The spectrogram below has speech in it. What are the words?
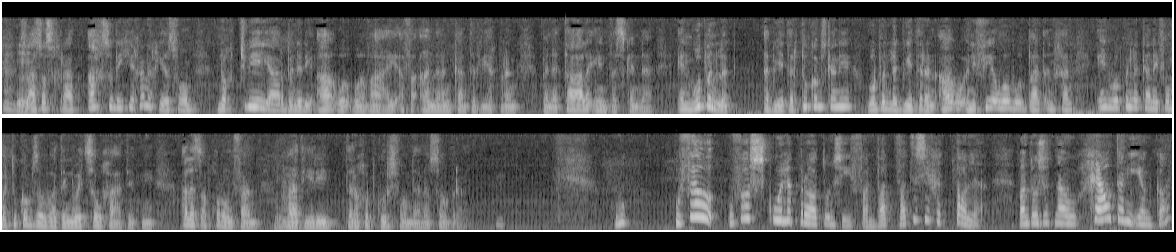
Hmm. So as ons graad 8 so bietjie gaan gee ons vir hom nog 2 jaar binne die AOO waar hy 'n verandering kan teweegbring binne tale en wiskunde en hopelik 'n beter toekoms kan hê, hopelik beter in AO in die VO band ingaan en hopelik kan hy vir 'n toekoms hê wat hy nooit sou gehad het nie. Alles op grond van wat hierdie terug op koers vir hom dan nou sou bring. Hoe hoeveel hoeveel skole praat ons hier van? Wat wat is die getalle? Want ons het nou geld aan die een kant.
